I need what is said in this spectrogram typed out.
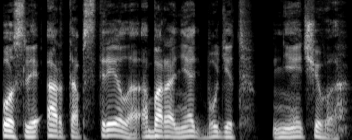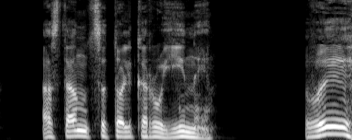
После артобстрела оборонять будет нечего. Останутся только руины. «Вы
